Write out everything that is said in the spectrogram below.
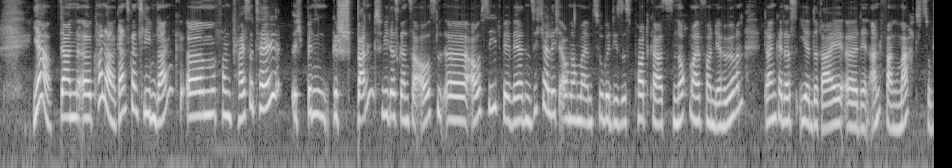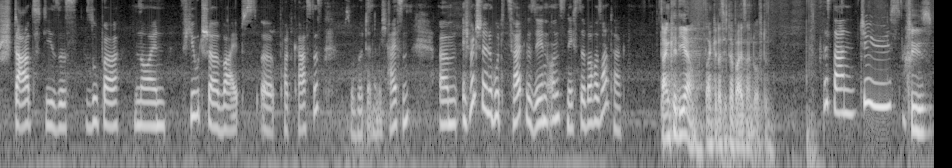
Ja, dann äh, Connor, ganz, ganz lieben Dank ähm, von Price Hotel. Ich bin gespannt, wie das Ganze aus, äh, aussieht. Wir werden sicherlich auch noch mal im Zuge dieses Podcasts noch mal von dir hören. Danke, dass ihr drei äh, den Anfang macht zum Start dieses super neuen Future Vibes äh, Podcastes. So wird er nämlich heißen. Ähm, ich wünsche dir eine gute Zeit. Wir sehen uns nächste Woche Sonntag. Danke dir. Danke, dass ich dabei sein durfte. Bis dann. Tschüss. Tschüss.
